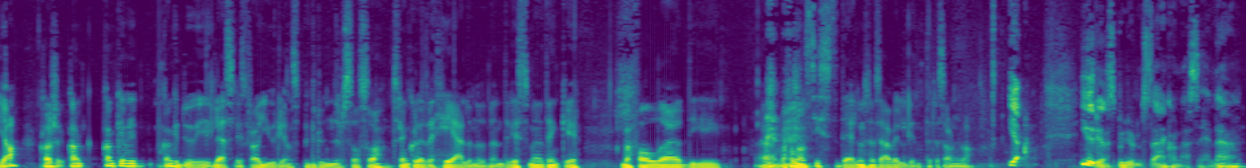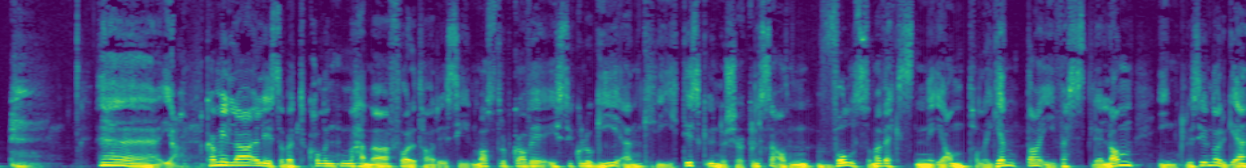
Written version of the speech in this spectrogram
ja, kanskje, kan, kan, ikke vi, kan, ikke du lese litt fra juryens begrunnelse også? Trenger ikke å lese hele nødvendigvis, men jeg tenker i hvert fall, de, i hvert fall den siste delen syns jeg er veldig interessant. da. Ja. Juryens begrunnelse. Jeg kan lese hele. Eh, ja. Camilla Elisabeth Collington Hanna foretar i sin masteroppgave i psykologi en kritisk undersøkelse av den voldsomme veksten i antallet jenter i vestlige land, inklusiv Norge,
